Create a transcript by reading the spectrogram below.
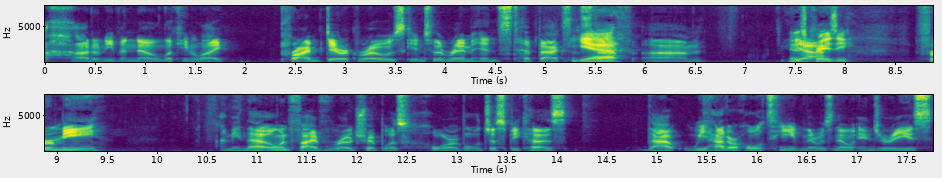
I don't even know, looking like prime Derrick Rose getting to the rim, hitting step backs and Yeah. stuff. Um, It was Yeah. crazy. for me, I mean that 0 5 road trip was horrible just because that we had our whole team. There was no injuries.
